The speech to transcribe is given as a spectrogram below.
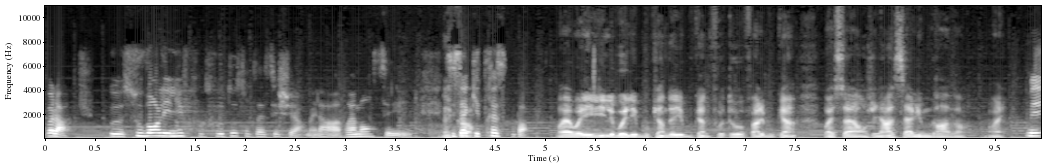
Voilà. Euh, souvent, les livres photos sont assez chers, mais là, vraiment, c'est c'est ça D'accord. qui est très sympa. Ouais, ouais, les, ouais, les bouquins, de, les bouquins de photos, enfin les bouquins, ouais, ça, en général, ça allume grave. Hein. Ouais. Mais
